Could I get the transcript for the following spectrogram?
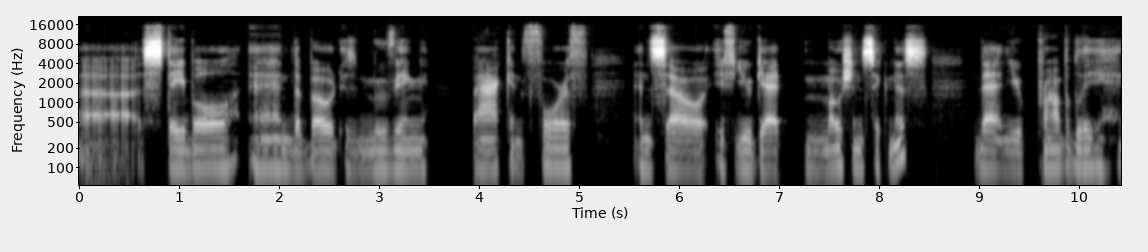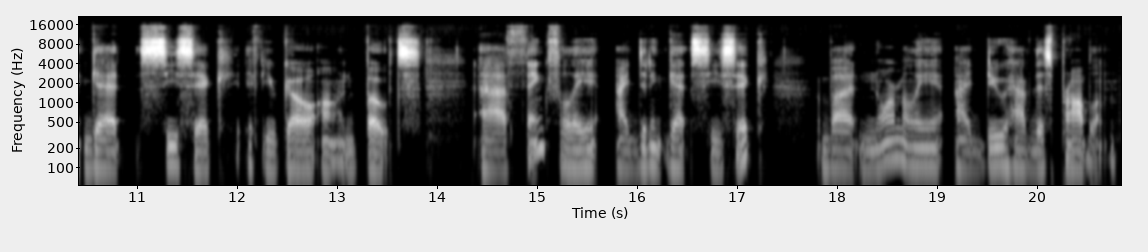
uh, stable and the boat is moving back and forth. And so if you get motion sickness, then you probably get seasick if you go on boats. Uh, thankfully, I didn't get seasick but normally I do have this problem.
